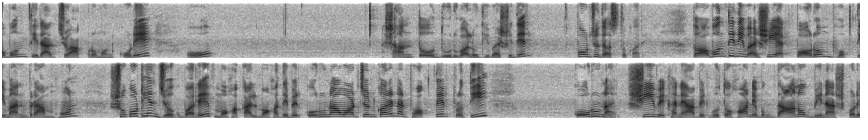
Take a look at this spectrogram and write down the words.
অবন্তী রাজ্য আক্রমণ করে ও শান্ত ও দুর্বল অধিবাসীদের পর্যুদস্ত করে। তো অবন্তী নিবাসী এক পরম ভক্তিমান ব্রাহ্মণ সুকঠিন যোগ বলে মহাকাল মহাদেবের করুণাও অর্জন করেন আর ভক্তের প্রতি করুণায় শিব এখানে আবির্ভূত হন এবং দানব বিনাশ করে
